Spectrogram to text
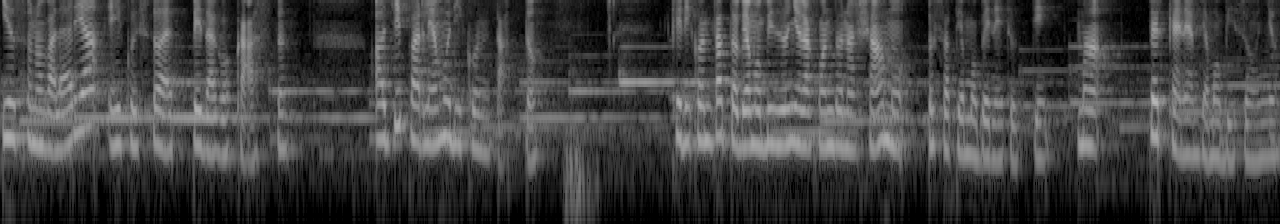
io sono Valeria e questo è PedagoCast. Oggi parliamo di contatto. Che di contatto abbiamo bisogno da quando nasciamo lo sappiamo bene tutti, ma perché ne abbiamo bisogno?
